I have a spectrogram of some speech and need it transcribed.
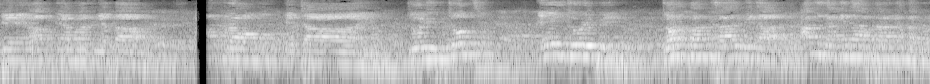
যে আপনি আমার নেতা, আমরা অমুককে চাই। জরিপ চলছে। এই জরিপে জনগণ চায় বিধান আমি জানি না আপনারা নেতা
